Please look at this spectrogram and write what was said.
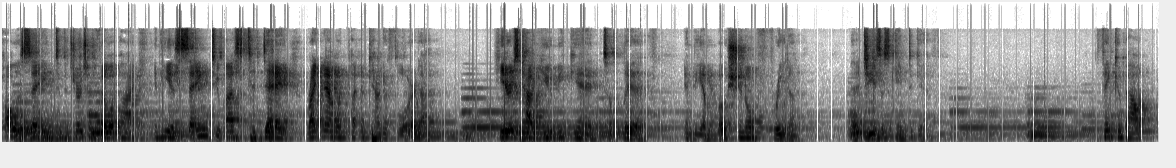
Paul is saying to the church in Philippi, and he is saying to us today, right now in Putnam County, Florida, here's how you begin to live in the emotional freedom that Jesus came to give. Think about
